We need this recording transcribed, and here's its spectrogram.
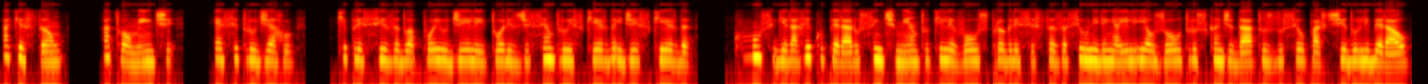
A questão, atualmente, é se Trudeau, que precisa do apoio de eleitores de centro-esquerda e de esquerda, conseguirá recuperar o sentimento que levou os progressistas a se unirem a ele e aos outros candidatos do seu Partido Liberal,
